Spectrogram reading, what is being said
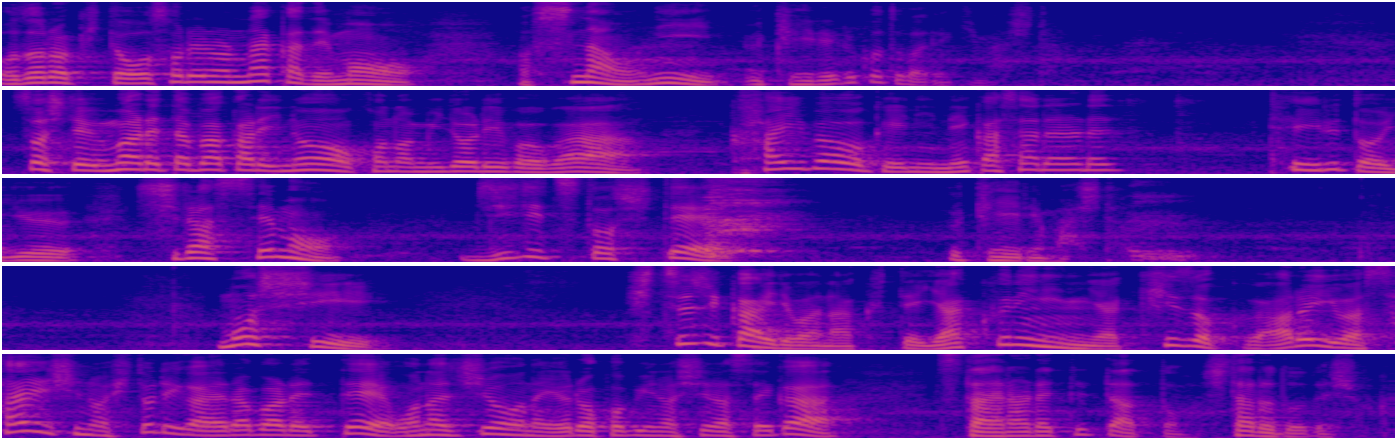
驚きと恐れの中でも素直に受け入れることができました。そして生まれたばかりのこの緑子が貝羽桶に寝かされているという知らせも事実として受け入れました。もし羊飼いではなくて役人や貴族あるいは祭司の一人が選ばれて同じような喜びの知らせが伝えられてたとしたらどうでしょうか。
